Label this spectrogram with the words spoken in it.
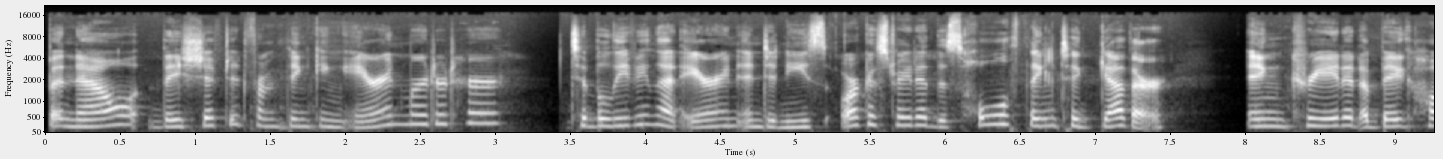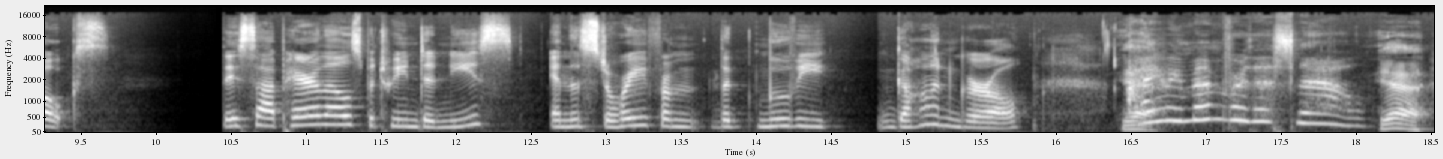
But now they shifted from thinking Aaron murdered her to believing that Aaron and Denise orchestrated this whole thing together and created a big hoax. They saw parallels between Denise and the story from the movie Gone Girl. Yeah. I remember this now. Yeah,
